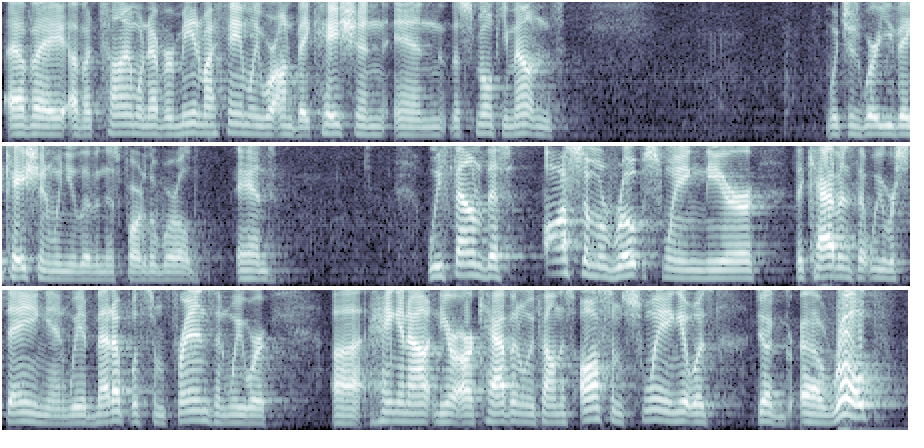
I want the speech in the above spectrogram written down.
of a, of a time whenever me and my family were on vacation in the Smoky Mountains, which is where you vacation when you live in this part of the world. And we found this awesome rope swing near the cabins that we were staying in. We had met up with some friends and we were uh, hanging out near our cabin. We found this awesome swing. It was a, rope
